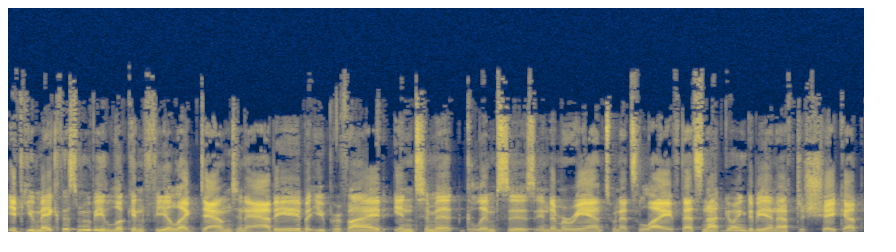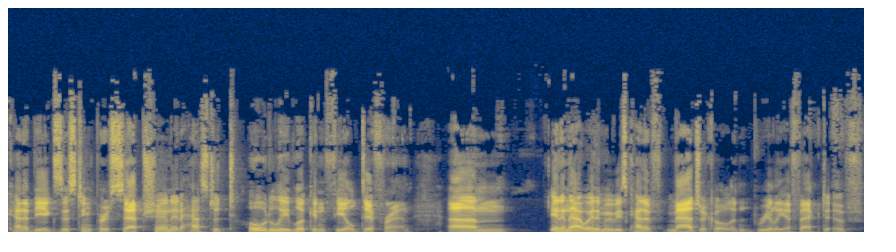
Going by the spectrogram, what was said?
if you make this movie look and feel like Downton Abbey, but you provide intimate glimpses into Marie Antoinette's life, that's not going to be enough to shake up kind of the existing perception. It has to totally look and feel different. Um, and in that way, the movie's kind of magical and really effective.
